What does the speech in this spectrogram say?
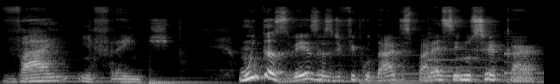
vai em frente. Muitas vezes as dificuldades parecem nos cercar,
